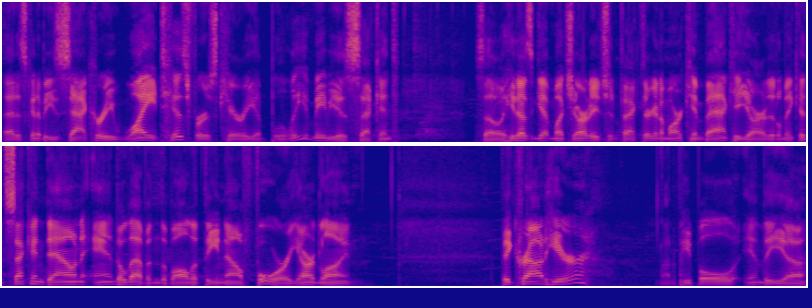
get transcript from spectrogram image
That is going to be Zachary White, his first carry, I believe maybe his second. So he doesn't get much yardage. In fact, they're going to mark him back a yard. It'll make it second down and 11. The ball at the now four yard line. Big crowd here. A lot of people in the uh,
